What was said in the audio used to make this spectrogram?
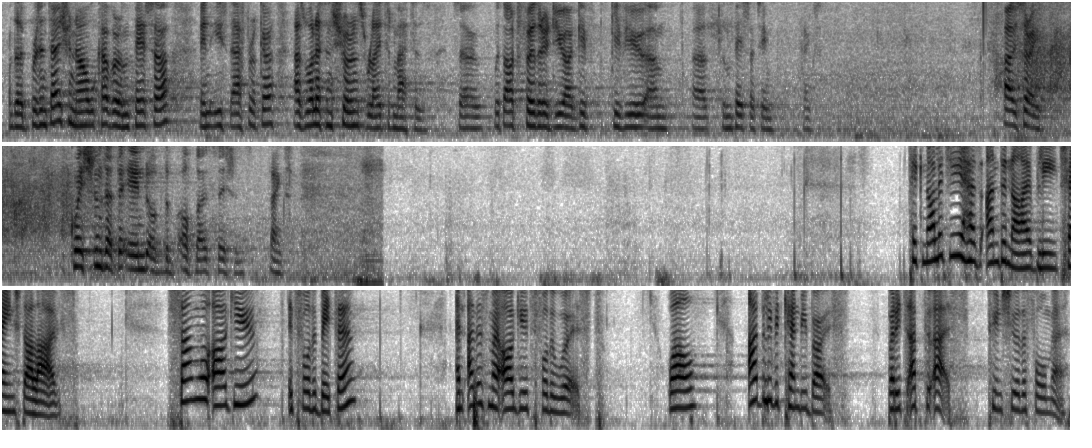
The presentation now will cover M-Pesa in East Africa, as well as insurance-related matters. So without further ado, I give, give you um, the M-Pesa team. Thanks. Oh, sorry. Questions at the end of, the, of both sessions. Thanks. Technology has undeniably changed our lives. Some will argue it's for the better, and others may argue it's for the worst. Well, I believe it can be both, but it's up to us to ensure the former.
